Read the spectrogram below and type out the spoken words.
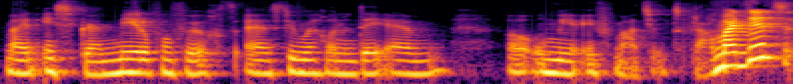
mijn Instagram, Merel van Vught. En stuur me gewoon een DM om meer informatie op te vragen. Maar dit,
